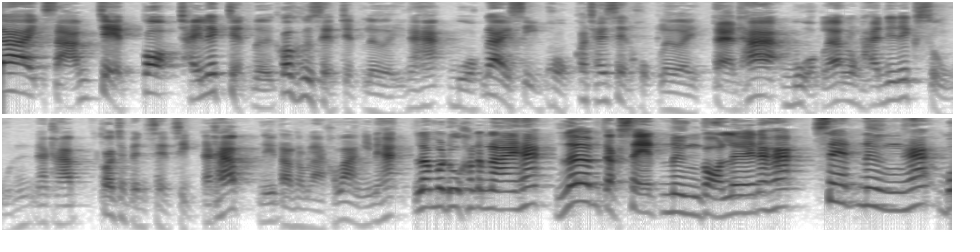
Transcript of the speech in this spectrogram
ได้ 37 ก็ใช้เลข 7 เลย ก็คือเศษ 7 เลยนะฮะ บวกได้ 46 ก็ใช้เศษ 6 เลย แต่ถ้าบวกแล้วลงท้ายด้วยเลข0นะครับ ก็จะเป็นเศษ 10 นะครับ นี่ตามตำราเขาว่าอย่างนี้นะฮะ เรามาดูคำทำนายฮะ เริ่มจากเศษ 1 ก่อนเลยนะฮะ เศษ1ฮะ โบ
